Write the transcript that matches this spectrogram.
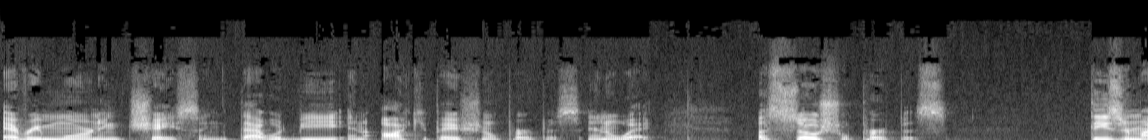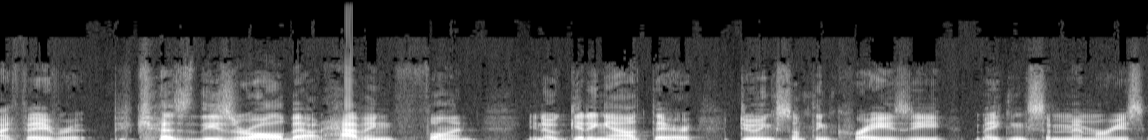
every morning chasing. That would be an occupational purpose in a way. A social purpose. These are my favorite because these are all about having fun, you know, getting out there, doing something crazy, making some memories,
